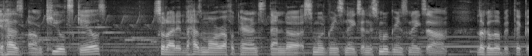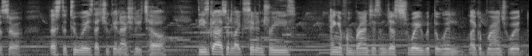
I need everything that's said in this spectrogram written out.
it has um, keeled scales so that it has more rough appearance than the smooth green snakes. And the smooth green snakes um, look a little bit thicker. So that's the two ways that you can actually tell. These guys would like sit in trees hanging from branches and just sway with the wind like a branch would.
